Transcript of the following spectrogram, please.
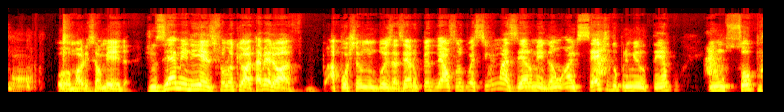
Não. Pô, Maurício Almeida. José Menezes falou que, ó, tá melhor, apostando no 2x0. O Pedro Leal falou que vai ser 1x0 Mengão aos 7 do primeiro tempo e um sopro,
